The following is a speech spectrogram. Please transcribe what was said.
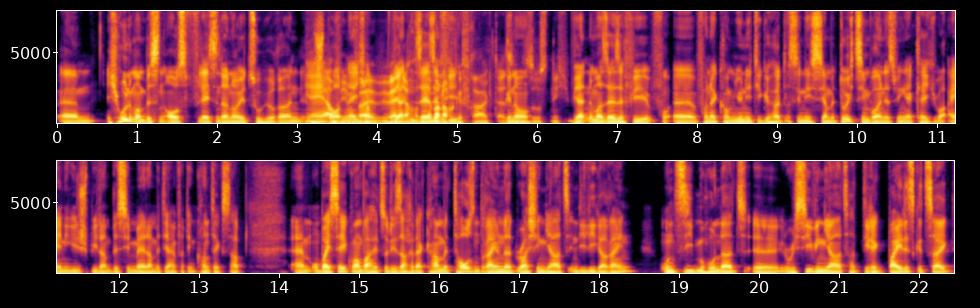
Ähm, ich hole mal ein bisschen aus, vielleicht sind da neue Zuhörer in, im Ja, ja, Sport. auf jeden ne? ich Fall. hab- wir werden ja hatten auch sehr, immer sehr noch viel, gefragt. Also Genau. so ist nicht. wir hatten immer sehr, sehr viel von, äh, von der Community gehört, dass sie nächstes Jahr mit durchziehen wollen. Deswegen erkläre ich über einige Spieler ein bisschen mehr, damit ihr einfach den Kontext habt. Ähm, und bei Saquon war halt so die Sache, der kam mit 1300 Rushing Yards in die Liga rein und 700 äh, Receiving Yards, hat direkt beides gezeigt.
